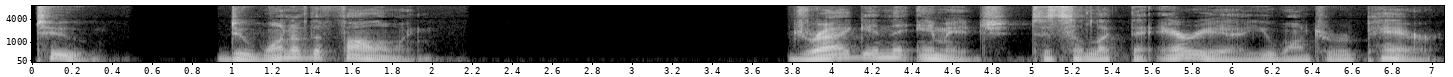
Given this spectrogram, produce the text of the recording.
2. Do one of the following. Drag in the image to select the area you want to repair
